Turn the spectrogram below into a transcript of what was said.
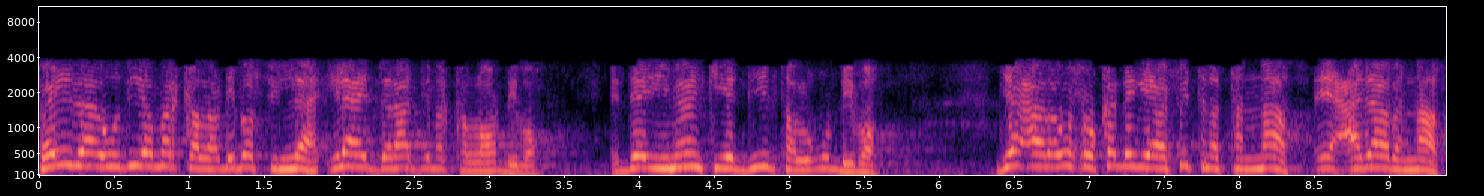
Fa ida uudiya marka la dhibo fillah ilahay daraaddii marka loo dhibo dee iimaanka iyo diinta lagu dhibo jacala wuxuu ka dhigayaa fitnat annaas ee cadaab annaas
